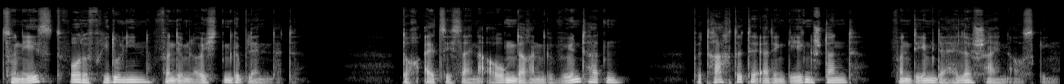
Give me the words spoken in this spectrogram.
Zunächst wurde Fridolin von dem Leuchten geblendet. Doch als sich seine Augen daran gewöhnt hatten, betrachtete er den Gegenstand, von dem der helle Schein ausging.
